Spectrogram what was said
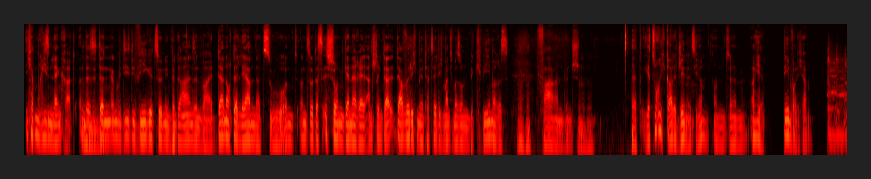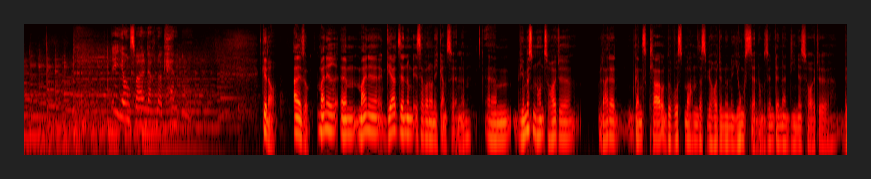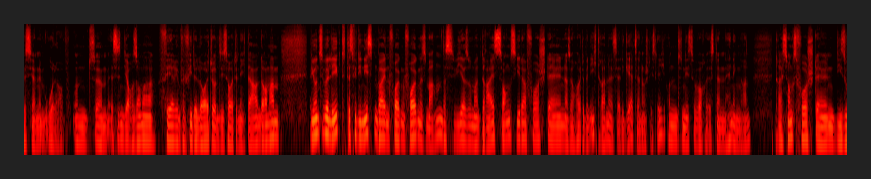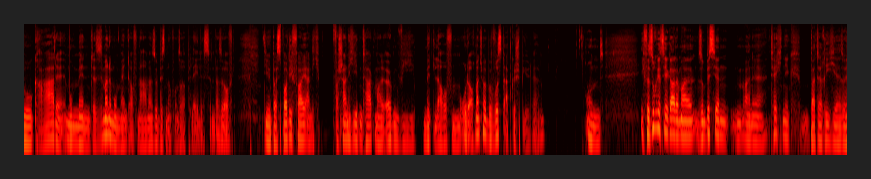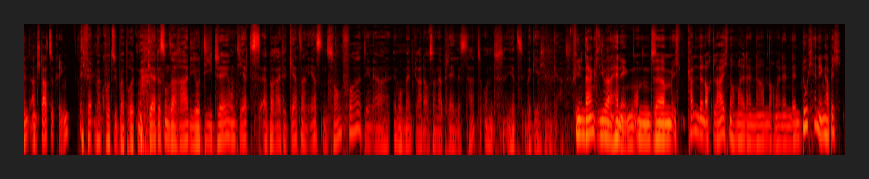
ich habe ein riesen Lenkrad und das Mhm. ist dann irgendwie die, die Wege zu den Pedalen sind weit, dann noch der Lärm dazu und, und so, das ist schon generell anstrengend. Da, da würde ich mir tatsächlich manchmal so ein bequemeres Mhm. Fahren wünschen. Mhm. Äh, Jetzt suche ich gerade Jingles hier und, ähm, ach hier, den wollte ich haben. Die Jungs wollen doch nur campen. Genau. Also, meine, ähm, meine Gerd-Sendung ist aber noch nicht ganz zu Ende. Ähm, wir müssen uns heute leider ganz klar und bewusst machen, dass wir heute nur eine Jungs-Sendung sind, denn Nadine ist heute ein bisschen im Urlaub. Und ähm, es sind ja auch Sommerferien für viele Leute und sie ist heute nicht da. Und darum haben wir uns überlegt, dass wir die nächsten beiden Folgen Folgendes machen, dass wir so mal drei Songs jeder vorstellen. Also heute bin ich dran, das ist ja die Gerd-Sendung schließlich. Und nächste Woche ist dann Henning dran. Drei Songs vorstellen, die so gerade im Moment, das ist immer eine Momentaufnahme, so ein bisschen auf unserer Playlist sind. Also oft, die bei Spotify eigentlich wahrscheinlich jeden Tag mal irgendwie mitlaufen oder auch manchmal bewusst abgespielt werden. Und ich versuche jetzt hier gerade mal so ein bisschen meine Technikbatterie hier so hinten an den Start zu kriegen. Ich werde mal kurz überbrücken. Gerd ist unser Radio-DJ und jetzt bereitet Gerd seinen ersten Song vor, den er im Moment gerade auf seiner Playlist hat. Und jetzt übergebe ich an Gerd. Vielen Dank, lieber Henning. Und ähm, ich kann dann auch gleich nochmal deinen Namen nochmal nennen, denn durch Henning habe ich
